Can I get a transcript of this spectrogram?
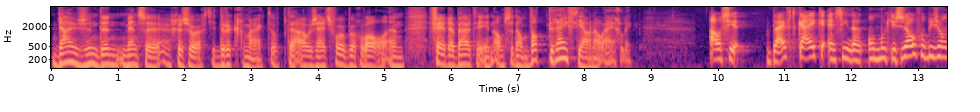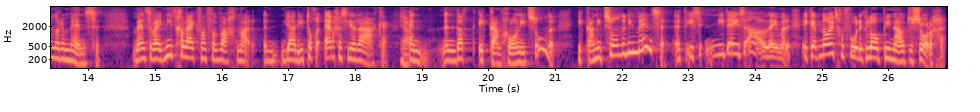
duizenden mensen gezorgd, je druk gemaakt op de Ouderzijds Voorburgwal en verder buiten in Amsterdam. Wat drijft jou nou eigenlijk? Als je blijft kijken en zien, dan ontmoet je zoveel bijzondere mensen. Mensen waar je het niet gelijk van verwacht, maar eh, ja, die toch ergens je raken. Ja. En, en dat, ik kan gewoon niet zonder. Ik kan niet zonder die mensen. Het is niet eens alleen maar. Ik heb nooit het gevoel, ik loop hier nou te zorgen.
